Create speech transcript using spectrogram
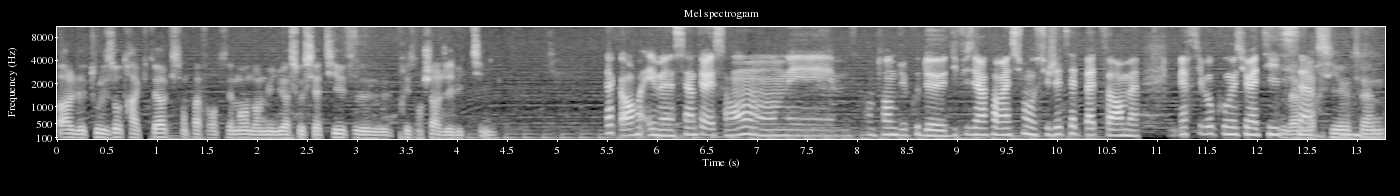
parle de tous les autres acteurs qui sont pas forcément dans le milieu associatif de prise en charge des victimes. D'accord, et ben c'est intéressant. On est content du coup de diffuser l'information au sujet de cette plateforme. Merci beaucoup, Monsieur Matisse. Ben, merci, Otiane.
